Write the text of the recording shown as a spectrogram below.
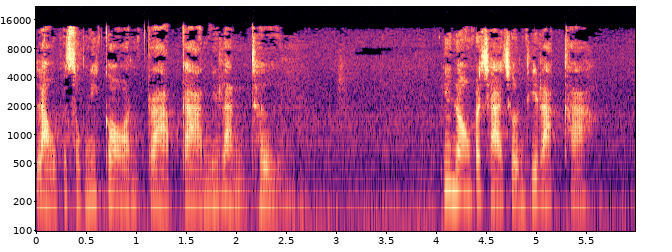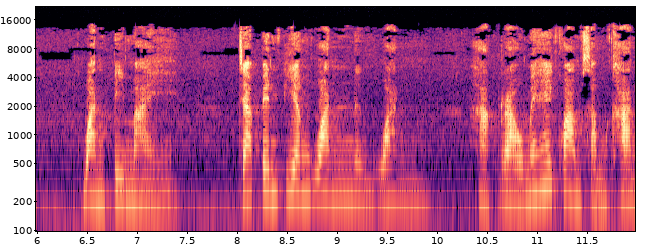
เหล่าประสงนิกรตราบการนิรันดร์เทิน พี่น้องประชาชนที่รักคะวันปีใหม่ จะเป็นเพียงวันหนึ่งวัน หากเราไม่ให้ความสำคัญ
